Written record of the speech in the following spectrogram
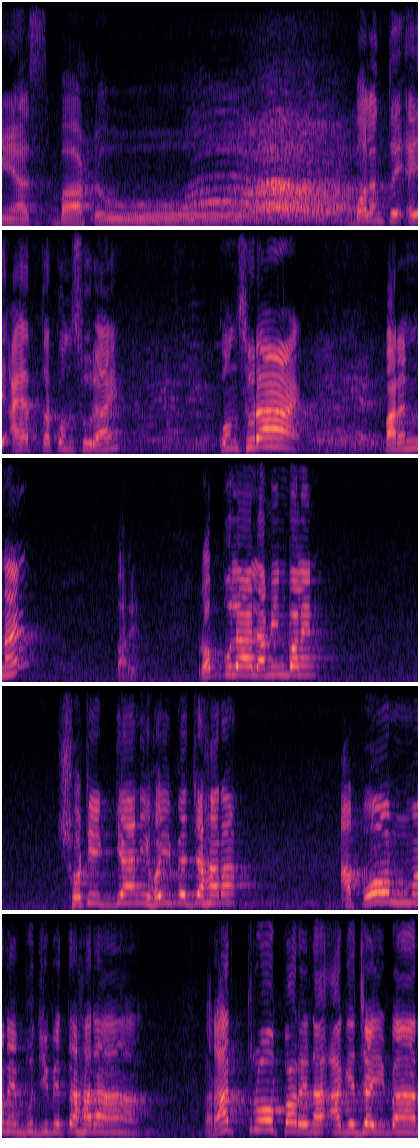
ইয়াসবাহুন বলেন তো এই আয়াতটা কোন সূরায়? কোন সূরায়? পারেন না? পারেন। রব্বুল আলামিন বলেন সঠিক জ্ঞানী হইবে যাহারা, আপন মনে বুঝিবে তাহারা রাত্র পারে না আগে যাইবার,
